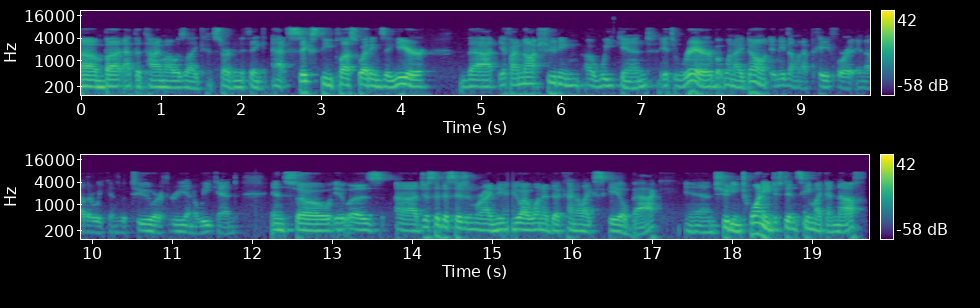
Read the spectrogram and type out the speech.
Um, but at the time, I was like starting to think at 60 plus weddings a year that if I'm not shooting a weekend, it's rare, but when I don't, it means I'm going to pay for it in other weekends with two or three in a weekend. And so it was uh, just a decision where I knew I wanted to kind of like scale back and shooting 20 just didn't seem like enough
